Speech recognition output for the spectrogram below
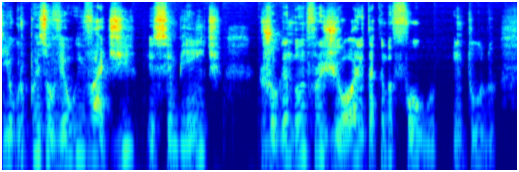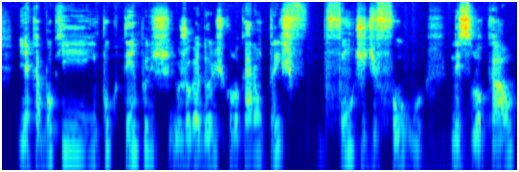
E o grupo resolveu invadir esse ambiente jogando ânforas de óleo tacando fogo em tudo. E acabou que em pouco tempo eles, os jogadores colocaram três fontes de fogo nesse local,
